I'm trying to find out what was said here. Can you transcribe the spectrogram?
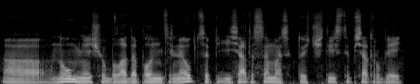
а, но у меня еще была дополнительная опция 50 смс, то есть 450 рублей.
